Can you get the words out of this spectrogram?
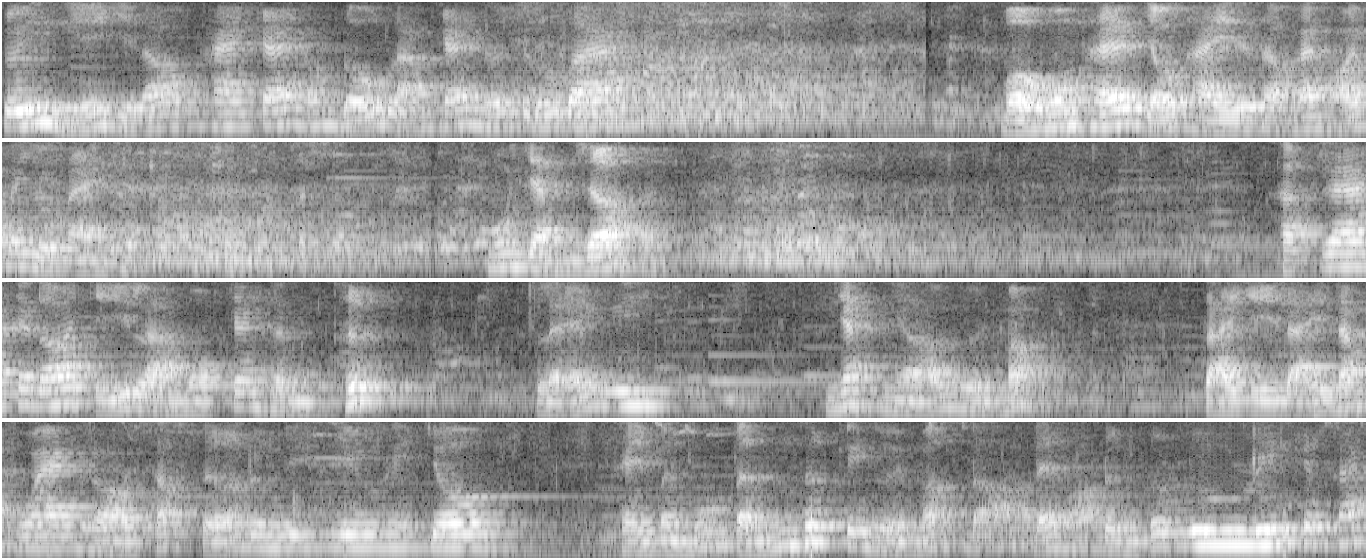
Có ý nghĩa gì đâu, hai cái không đủ làm cái nữa cho đủ ba. Bộ muốn thế dỗ thầy thì sao phải hỏi mấy vụ này? muốn giành rớt thật ra cái đó chỉ là một cái hình thức lễ nghi nhắc nhở người mất tại vì đậy đắp quan rồi sắp sửa đưa đi thiêu hay chôn thì mình muốn tỉnh thức cái người mất đó để họ đừng có lưu luyến cái xác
